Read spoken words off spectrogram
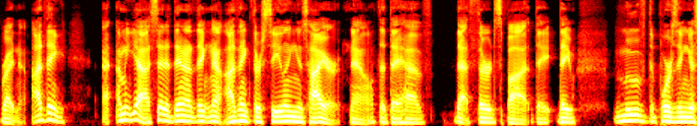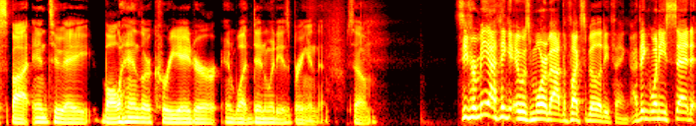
right now. I think. I mean, yeah, I said it then. I think now. I think their ceiling is higher now that they have that third spot. They they moved the Porzingis spot into a ball handler creator and what Dinwiddie is bringing them. So See, for me, I think it was more about the flexibility thing. I think when he said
